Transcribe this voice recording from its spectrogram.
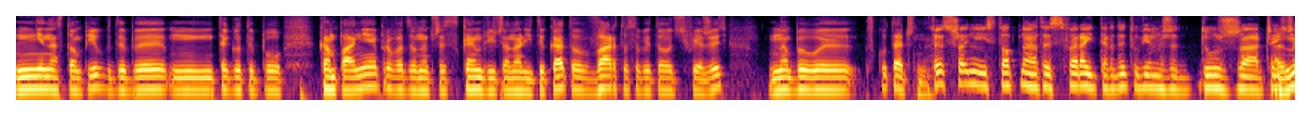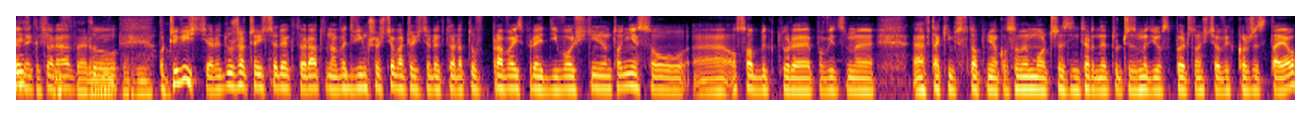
nie nastąpił, gdyby mm, tego typu kampanie prowadzone przez Cambridge Analytica, to warto sobie to odświeżyć, no były skuteczne. To jest szalenie istotne, a to jest sfera internetu. Wiem, że duża część elektoratu. internetu. Oczywiście, ale duża część elektoratu, nawet większościowa część elektoratu Prawa i Sprawiedliwości, no to nie są e, osoby, które powiedzmy e, w takim stopniu jak osoby młodsze z internetu czy z mediów społecznościowych korzystają.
